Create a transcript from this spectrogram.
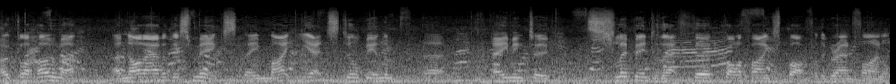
Oklahoma are not out of this mix. They might yet still be in the uh, aiming to slip into that third qualifying spot for the grand final.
